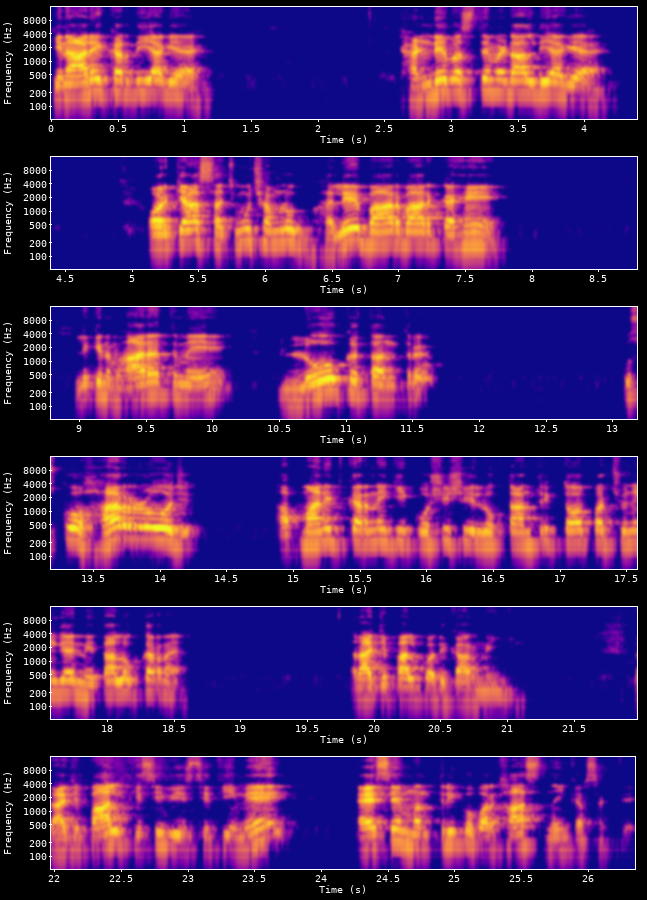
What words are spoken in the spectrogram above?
किनारे कर दिया गया है। ठंडे बस्ते में डाल दिया गया है। और क्या सचमुच हम लोग भले बार बार कहें, लेकिन भारत में लोकतंत्र उसको हर रोज अपमानित करने की कोशिश ये लोकतांत्रिक तौर पर चुने गए नेता लोग कर रहे हैं। राज्यपाल को अधिकार नहीं है। राज्यपाल किसी भी स्थिति में ऐसे मंत्री को बर्खास्त नहीं कर सकते।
